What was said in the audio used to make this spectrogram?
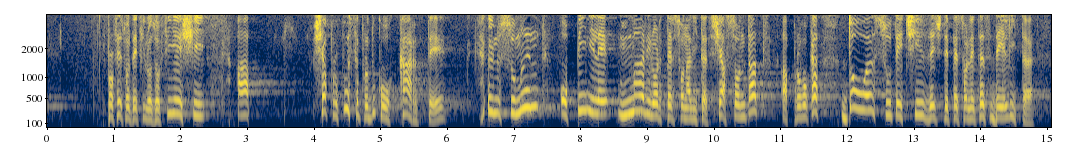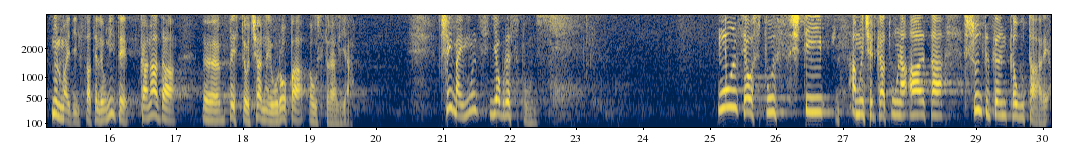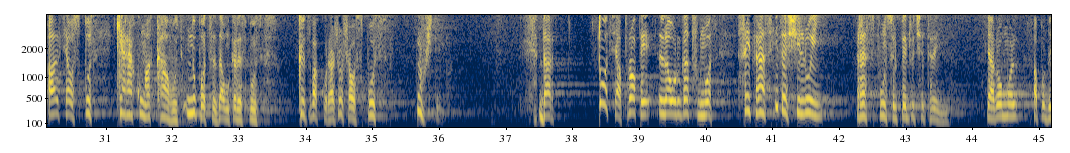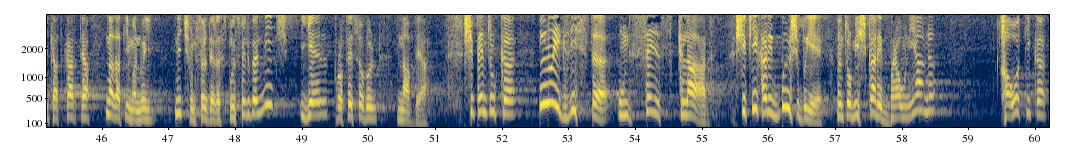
profesor de filozofie și a, și-a propus să producă o carte însumând opiniile marilor personalități și a sondat, a provocat 250 de personalități de elită, nu numai din Statele Unite, Canada, ă, peste ocean, Europa, Australia. Cei mai mulți i-au răspuns. Mulți au spus, știi, am încercat una, alta, sunt încă în căutare. Alții au spus, chiar acum caut, nu pot să-ți dau încă răspuns. Câțiva curajoși au spus, nu știm. Dar toți aproape l-au rugat frumos să-i transmită și lui răspunsul pentru ce trăim. Iar omul a publicat cartea, n-a dat nimănui niciun fel de răspuns, pentru că nici el, profesorul, n-avea. Și pentru că nu există un sens clar și fiecare bâșbâie într-o mișcare brauniană, haotică,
